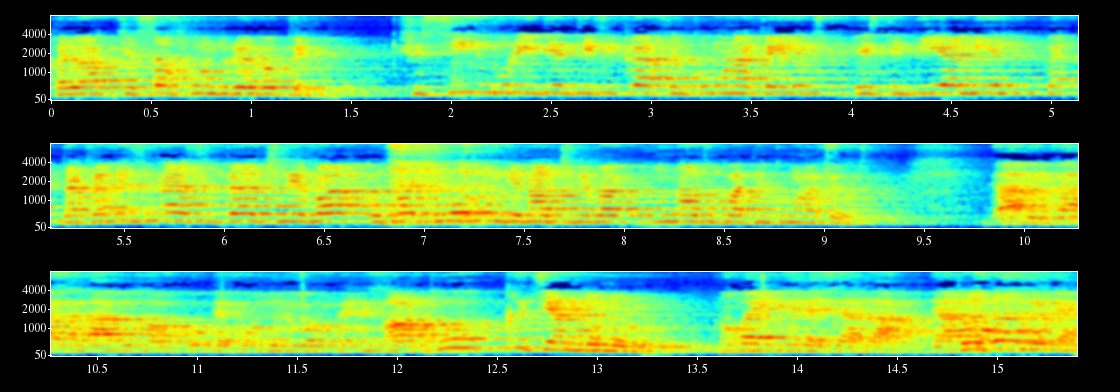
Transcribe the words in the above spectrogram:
care a accesat fonduri europene. Și singur identificat în Comuna Căiuți este Biamir. Dacă aveți dumneavoastră pe altcineva, îl facem oriunde în altcineva, în altă parte în Comuna Căiuți. Gabi, casa de apă s-au făcut pe fonduri europene sau nu? Acum câți ani, domnul? Nu mă interesează, da. De Păi atunci dacă- trebuia.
